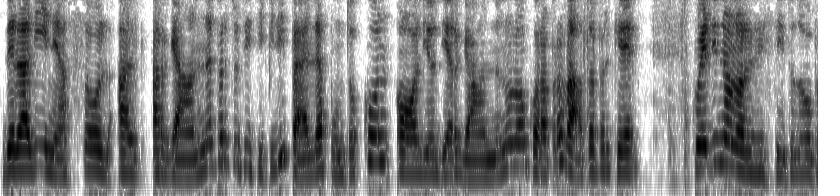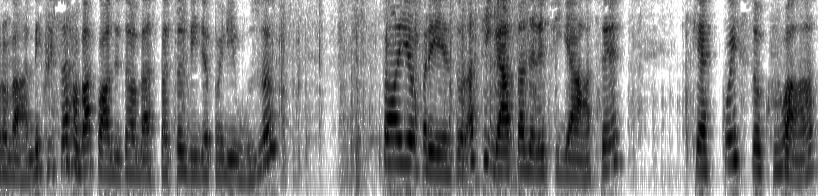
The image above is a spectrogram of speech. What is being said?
della linea Sol Argan per tutti i tipi di pelle appunto con olio di argan. Non l'ho ancora provato perché quelli non ho resistito, devo provarli. Questa roba qua ho detto vabbè aspetto il video e poi li uso. Poi ho preso la figata delle figate che è questo qua,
